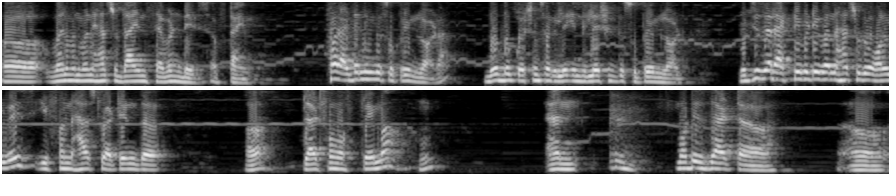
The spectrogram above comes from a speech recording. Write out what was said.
uh, when, when one has to die in seven days of time for attaining the Supreme Lord. Huh? Both the questions are in relation to Supreme Lord. Which is that activity one has to do always if one has to attain the uh, platform of prema? Hmm? And what is that? Uh, uh,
